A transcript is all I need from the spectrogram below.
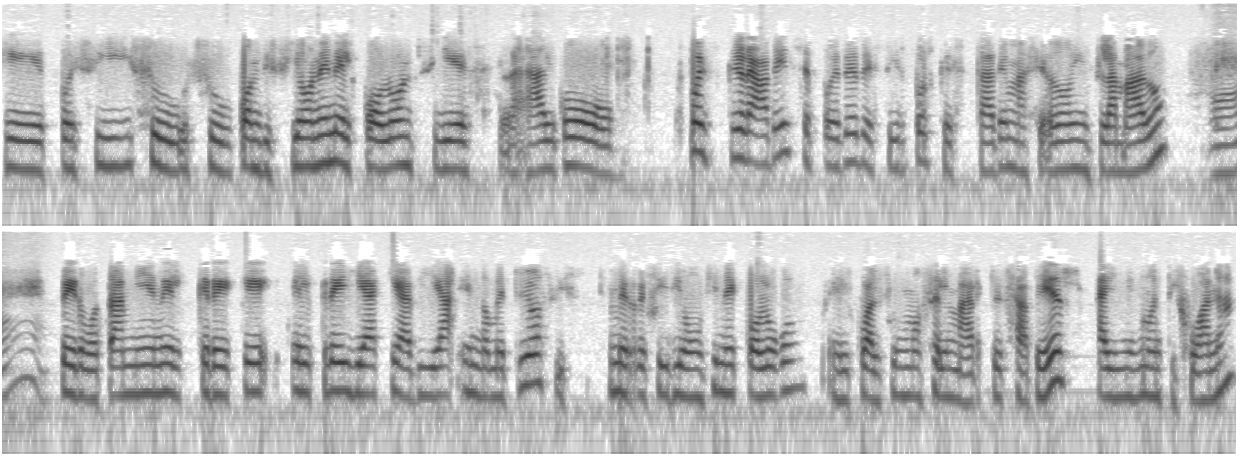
que pues sí, su, su condición en el colon sí es algo pues grave, se puede decir, porque está demasiado inflamado. Ah. Pero también él cree que él creía que había endometriosis me refirió a un ginecólogo, el cual fuimos el martes a ver, ahí mismo en Tijuana.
